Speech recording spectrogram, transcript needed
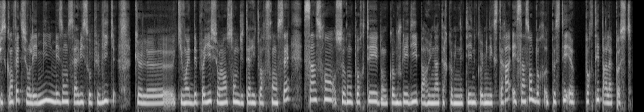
puisqu'en fait sur les 1000 maisons de services au public que le, qui vont être déployées sur l'ensemble du territoire français, 500 seront portés, donc comme je vous l'ai dit, par une intercommunauté, une commune, etc. et 500 postés, portés par la poste.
